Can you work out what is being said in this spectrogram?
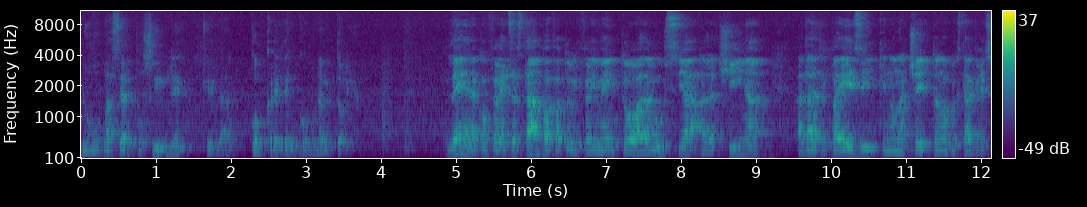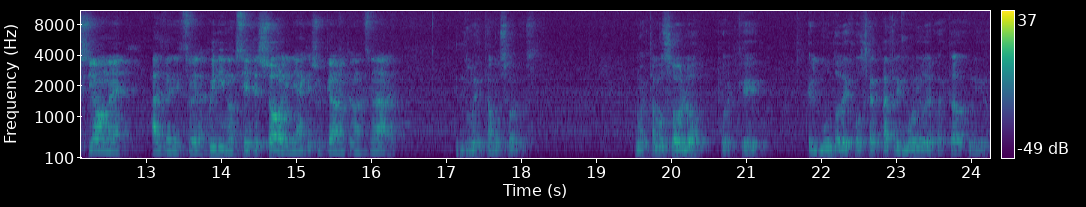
No va a ser posible que la concreten con una vittoria. Lei nella conferenza stampa ha fatto riferimento alla Russia, alla Cina, ad altri paesi che non accettano questa aggressione al Venezuela, quindi non siete soli neanche sul piano internazionale. No estamos solos. No estamos solos porque el mundo dejó ser patrimonio de los Estados Unidos.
